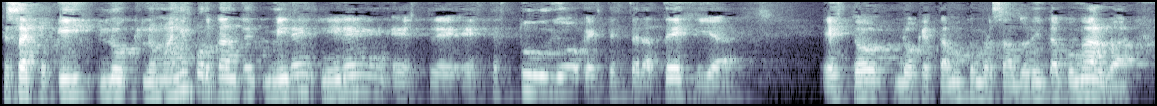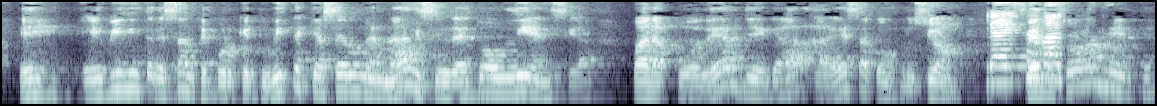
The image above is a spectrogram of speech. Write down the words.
Exacto, y lo, lo más importante, miren, miren este, este estudio, esta estrategia, esto lo que estamos conversando ahorita con Alba, es, es bien interesante porque tuviste que hacer un análisis de tu audiencia para poder llegar a esa conclusión. Y a ese Pero solamente...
